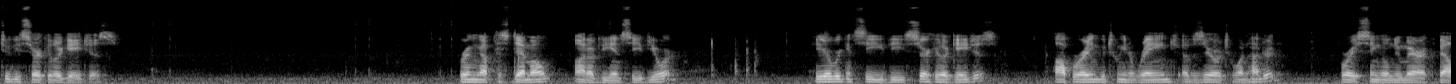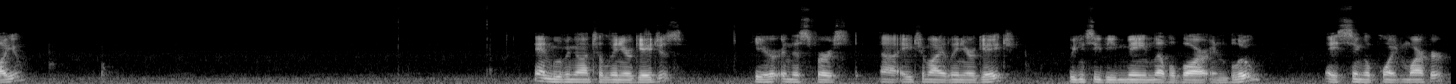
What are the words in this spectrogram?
to the circular gauges. Bringing up this demo on a VNC viewer. Here we can see the circular gauges operating between a range of 0 to 100 for a single numeric value. And moving on to linear gauges. Here in this first uh, HMI linear gauge, we can see the main level bar in blue, a single point marker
